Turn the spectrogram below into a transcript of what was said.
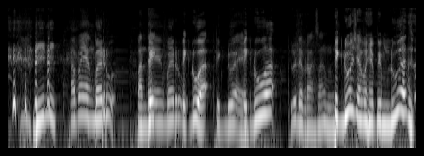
di ini apa yang baru pantai yang baru Pik 2. pik 2 ya Pik 2. lu udah pernah ke sana belum? Pik 2 siapa yang Pim 2 tuh?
